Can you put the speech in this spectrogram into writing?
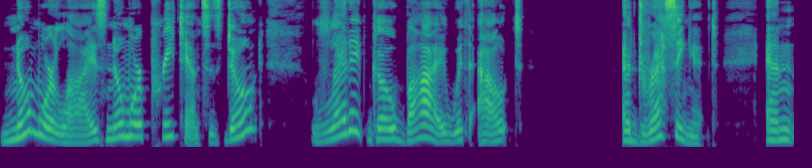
No more lies, no more pretenses. Don't let it go by without addressing it. And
